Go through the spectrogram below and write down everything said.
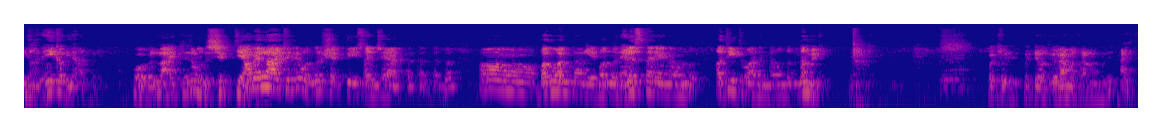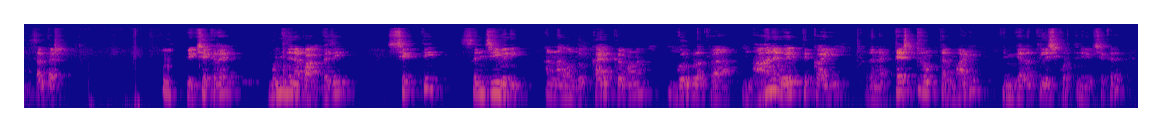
ಈಗ ಅನೇಕ ವಿಧಾನಗಳಿವೆ ಓ, ಅವೆಲ್ಲ ಹಾಕಿದ್ರೆ ಒಂದು ಶಕ್ತಿ. ಅವೆಲ್ಲ ಹಾಕಿದ್ರೆ ಒಂದು ಶಕ್ತಿ ಸಂಚಯ ಆಗ್ತಕ್ಕಂಥದ್ದು ಆ, ಭಗವಂತ ಅಲ್ಲಿ ಬಂದು ನೆಲೆಸ್ತಾನೆ ಅನ್ನೋ ಒಂದು ಅತೀತವಾದಂಥ ಒಂದು ನಂಬಿಕೆ. ಮತ್ತೆ ಒಂದು ವಿರಾಮ ಕಾಣಿ ಆಯ್ತು ಸಂತೋಷ ವೀಕ್ಷಕರೇ ಮುಂದಿನ ಭಾಗದಲ್ಲಿ ಶಕ್ತಿ ಸಂಜೀವಿನಿ ಅನ್ನೋ ಒಂದು ಕಾರ್ಯಕ್ರಮನ ಗುರುಗಳ ಹತ್ರ ನಾನೇ ವೈಯಕ್ತಿಕವಾಗಿ ಅದನ್ನು ಟೆಸ್ಟ್ ರೂಪದಲ್ಲಿ ಮಾಡಿ ನಿಮಗೆಲ್ಲ ತಿಳಿಸಿಕೊಡ್ತೀನಿ ವೀಕ್ಷಕರೇ.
